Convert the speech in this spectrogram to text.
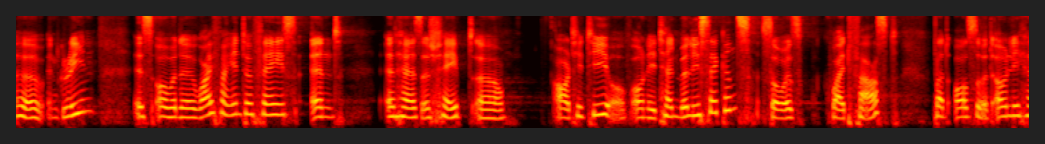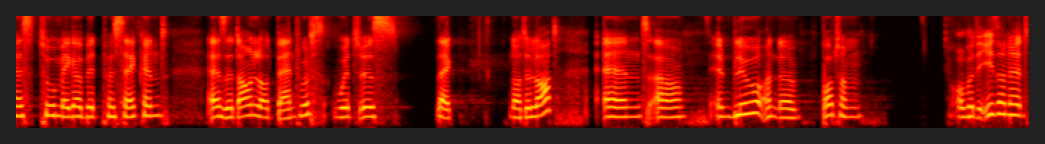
uh, in green is over the Wi-Fi interface and it has a shaped uh, RTT of only 10 milliseconds, so it's quite fast, but also it only has 2 megabit per second as a download bandwidth, which is like not a lot. And uh, in blue on the bottom over the Ethernet,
